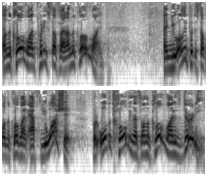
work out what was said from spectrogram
on the clothesline putting stuff out on the clothesline. And you only put the stuff on the clothesline after you wash it but all the clothing that's on the clothesline is dirty.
